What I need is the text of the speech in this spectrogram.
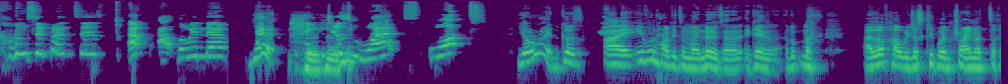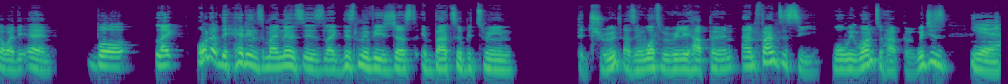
consequences up out the window. Yeah, It just works. What? you're right because I even have it in my notes. And again, I don't. I love how we just keep on trying not to talk about the end. But like one of the headings in my notes is like this movie is just a battle between the truth, as in what will really happen, and fantasy, what we want to happen, which is yeah,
